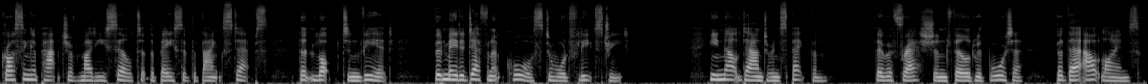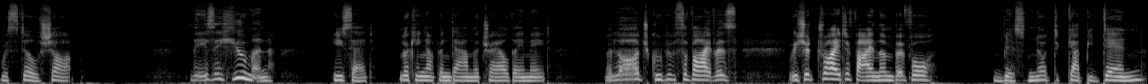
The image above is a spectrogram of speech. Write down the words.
crossing a patch of muddy silt at the base of the bank steps that lopped and veered, but made a definite course toward Fleet Street. He knelt down to inspect them. They were fresh and filled with water, but their outlines were still sharp. There's a human, he said, looking up and down the trail they made. A large group of survivors. We should try to find them before. Best not, Capitaine,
